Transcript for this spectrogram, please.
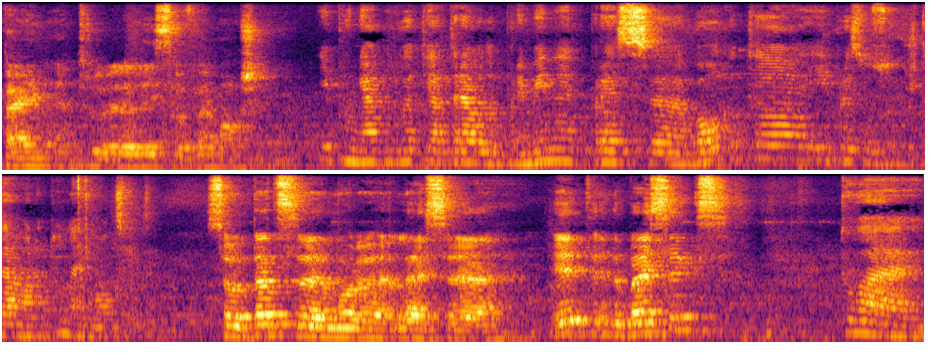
pain and through the release of emotion И понякога тя трябва да премине през а, болката и през освобождаването на емоциите. so that's uh, more or less uh, it in the basics Това е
